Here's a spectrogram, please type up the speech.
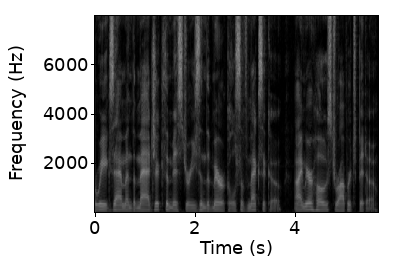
we examine the magic, the mysteries, and the miracles of Mexico. I'm your host, Robert Bitto.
